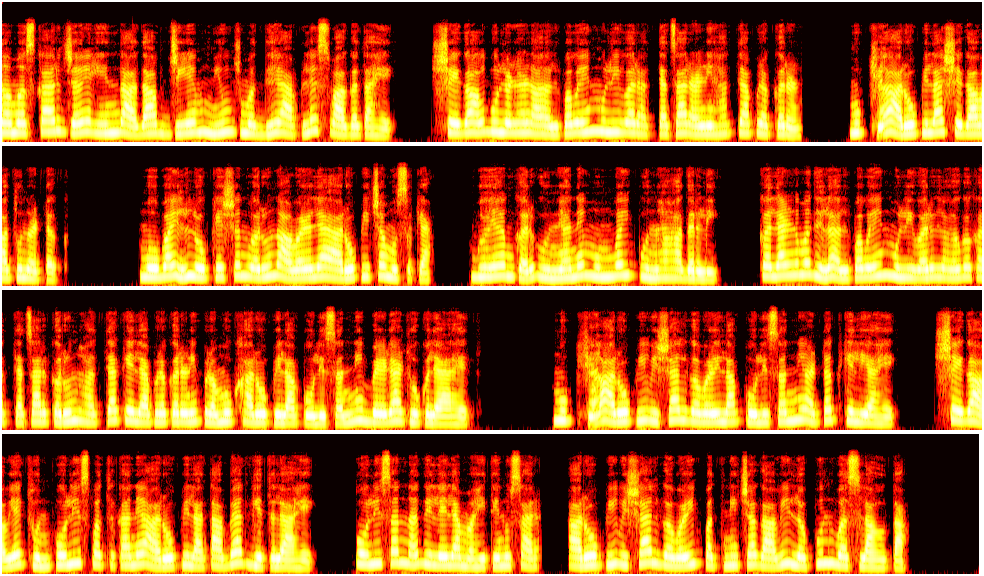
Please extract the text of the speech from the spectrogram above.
नमस्कार जय हिंद. आदाब जीएम न्यूजमध्ये आपले स्वागत आहे. शेगाव बुलढाणा अल्पवयीन मुलीवर अत्याचार आणि हत्या प्रकरण. मुख्य आरोपीला शेगावातून अटक. मोबाईल लोकेशनवरून आवळल्या आरोपीच्या मुसक्या. भयंकर गुन्ह्याने मुंबई पुन्हा हादरली. कल्याणमधील अल्पवयीन मुलीवर लैंगिक अत्याचार करून हत्या केल्याप्रकरणी प्रमुख आरोपीला पोलिसांनी बेड्या ठोकल्या आहेत. मुख्य आरोपी विशाल गवळीला पोलिसांनी अटक केली आहे. शेगाव येथून पोलीस पथकाने आरोपीला ताब्यात घेतलं आहे. पोलिसांना दिलेल्या माहितीनुसार आरोपी विशाल गवळी पत्नीच्या गावी लपून बसला होता.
